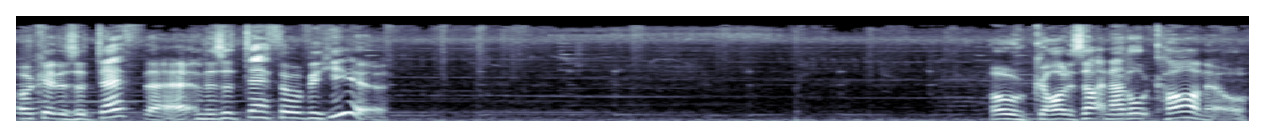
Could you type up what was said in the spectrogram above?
Okay, there's a death there, and there's a death over here. Oh god, is that an adult Carno?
